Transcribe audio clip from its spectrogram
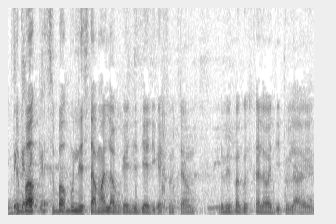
Sebab dekat-dekat sebab mula start malam kan Jadi adik rasa macam Lebih bagus kalau adik tu lah kan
